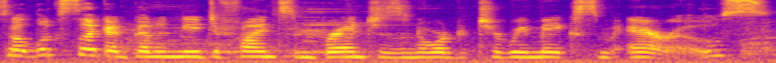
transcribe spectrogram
So it looks like I'm gonna need to find some branches in order to remake some arrows.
